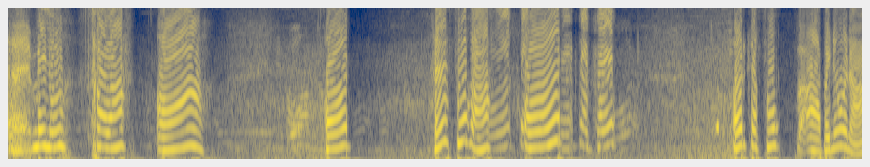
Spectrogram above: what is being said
เอ้ย ไม่รู้ ใครวะ อ๋อ โอ๊ตฮะฟุกเหรอ โอ๊ตโอ๊ตแต่ฟุกโอ๊ตกับฟุกออกไปนู่นเหรอ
